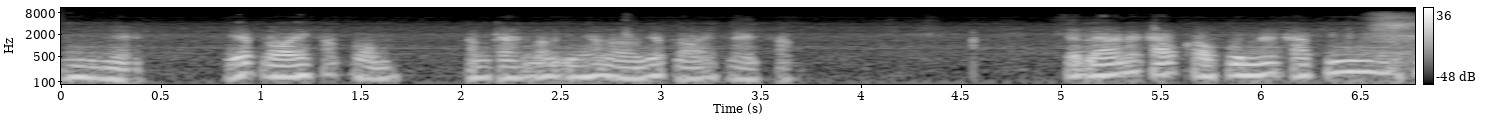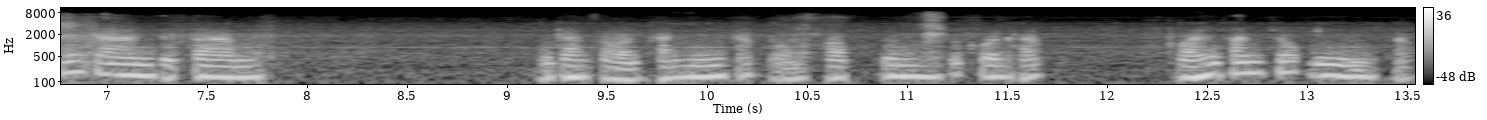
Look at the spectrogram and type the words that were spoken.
นี่เนี่ยเรียบร้อยครับผม ทำการล็อกอินให้เราเรียบร้อยเลยครับ เสร็จแล้วนะครับ ขอบคุณนะครับ ที่ให้การติดตามในการสอนครั้งนี้ครับผมขอบคุณทุกคนครับ ขอให้ท่านโชคดีครับ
